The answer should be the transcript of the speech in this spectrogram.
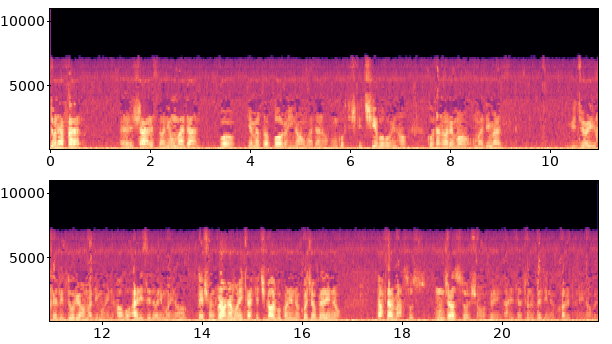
دو نفر شهرستانی اومدن با یه مقدار بار و اینا اومدن و اون گفتش که چیه بابا اینها؟ گفتن آره ما اومدیم از یه جایی خیلی دوری آمدیم و اینها و عریضه داریم و اینها. بهشون راهنمایی کرد که چیکار بکنین و کجا برین و دفتر مخصوص اونجاست و شما برین عریضتون رو بدین و کارتون اینا بدین.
